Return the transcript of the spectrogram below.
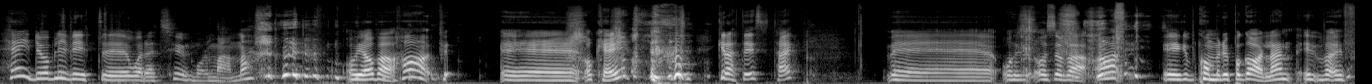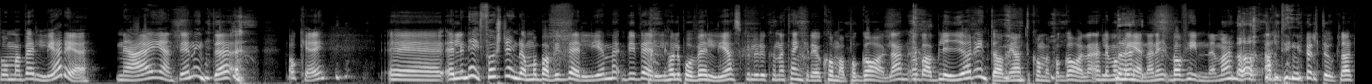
hej du har blivit eh, årets humormamma. Och jag bara, ha, eh, okej. Grattis, tack. Eh, och, och så bara, ja, eh, kommer du på galan? Eh, Får man välja det? Nej, egentligen inte. Okej. Eh, eller nej, först ringde de och bara, vi, väljer, vi välj, håller på att välja, skulle du kunna tänka dig att komma på galan? Jag bara, blir jag det inte om jag inte kommer på galan? Eller vad menar ni? Vad vinner man? Allting är väldigt oklart.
